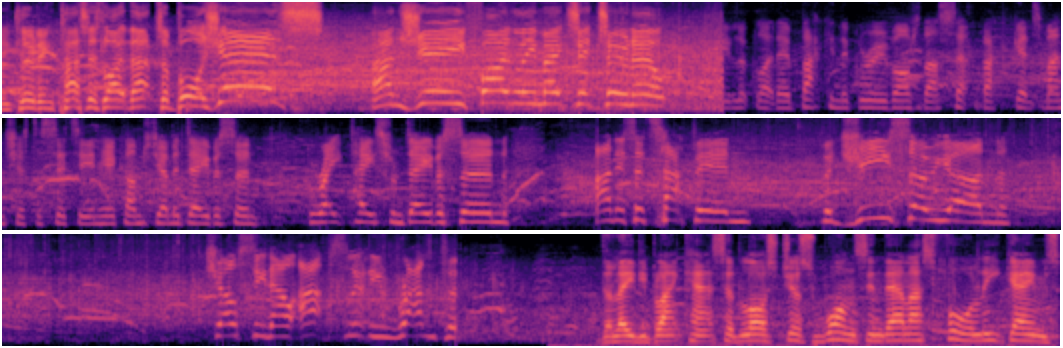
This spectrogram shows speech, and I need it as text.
including passes like that to Borges. And Ji finally makes it 2-0. They look like they're back in the groove after that setback against Manchester City. And here comes Gemma Davison. Great pace from Davison. And it's a tap in for Ji So-yun. Chelsea now absolutely rampant. The Lady Black Cats had lost just once in their last four league games,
